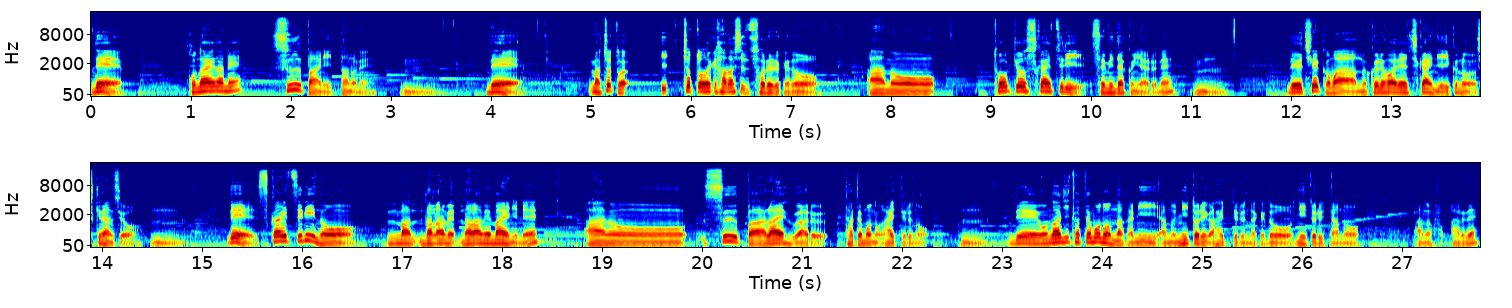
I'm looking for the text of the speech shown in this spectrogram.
でこの間ねスーパーに行ったのね、うん、でまあちょっとちょっとだけ話それるけどあのー東京スカイツリー墨田区にあるね、うん、でうち結構まああの車で近いんで行くの好きなんですよ、うん、でスカイツリーの、まあ、斜め斜め前にねあのー、スーパーライフがある建物が入ってるの、うん、で同じ建物の中にあのニトリが入ってるんだけどニトリってあのあのあれね。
